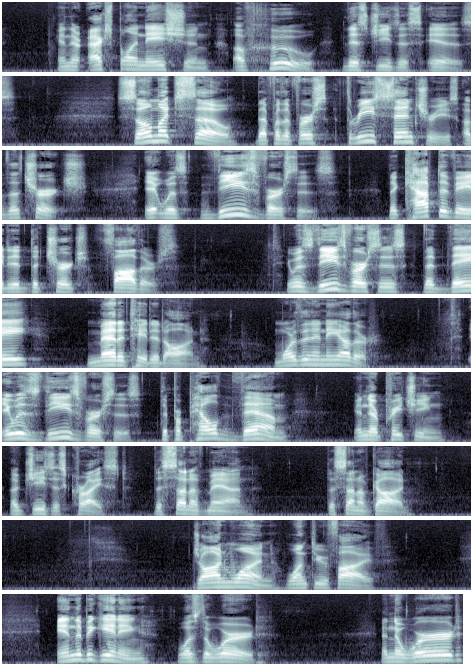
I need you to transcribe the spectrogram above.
in their explanation of who this Jesus is. So much so that for the first three centuries of the church, it was these verses that captivated the church fathers. It was these verses that they meditated on more than any other. It was these verses that propelled them in their preaching of Jesus Christ, the Son of Man, the Son of God. John 1 1 through 5. In the beginning was the Word, and the Word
